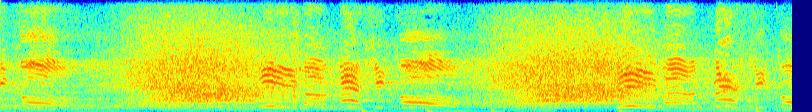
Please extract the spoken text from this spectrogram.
México! ¡Viva México! ¡Viva México!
